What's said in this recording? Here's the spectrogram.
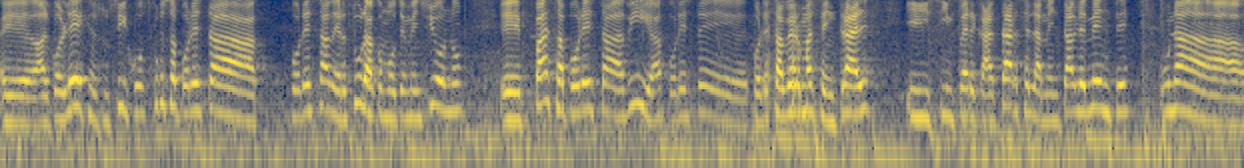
eh, al colegio a sus hijos, cruza por esta por esta abertura, como te menciono, eh, pasa por esta vía, por, este, por esta berma central y sin percatarse, lamentablemente, una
